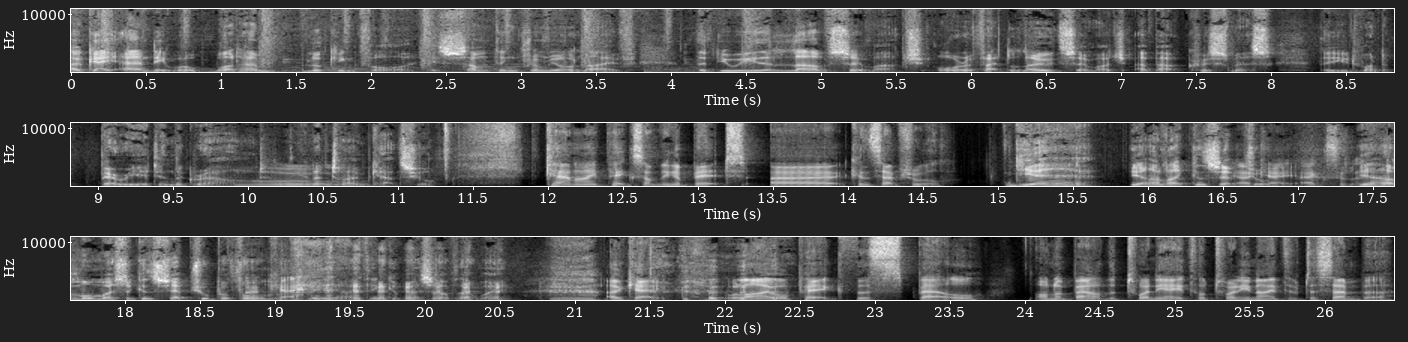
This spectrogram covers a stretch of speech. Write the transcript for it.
Okay, Andy, well, what I'm looking for is something from your life that you either love so much or, in fact, loathe so much about Christmas that you'd want to bury it in the ground in a time capsule. Can I pick something a bit uh, conceptual? Yeah, yeah, I like conceptual. Okay, excellent. Yeah, I'm almost a conceptual performer. Okay. Me, I think of myself that way. Okay. Well, I will pick the spell on about the 28th or 29th of December,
